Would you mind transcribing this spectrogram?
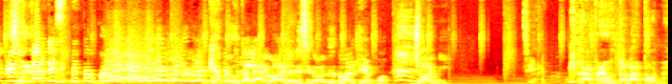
de preguntarte si te tocó. No, no, no, no, quiero preguntarle algo a Johnny si no se nos va el tiempo. Johnny, Sí. la pregunta matona.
